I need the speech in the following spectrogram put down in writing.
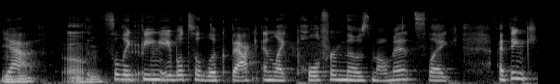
Yeah. Mm-hmm. Um, So like being able to look back and like pull from those moments, like I think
